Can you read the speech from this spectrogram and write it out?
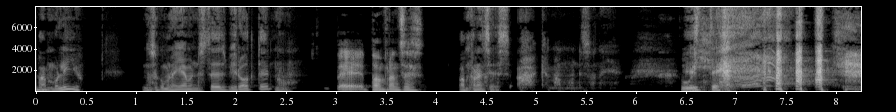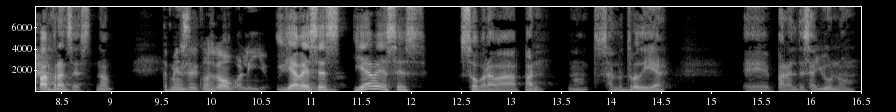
pan bolillo. No sé cómo le llaman ustedes, virote, no. Eh, pan francés. Pan francés. Ah, qué mamones son allá. Este, pan francés, ¿no? También se conoce como bolillo. Y a veces, y a veces sobraba pan, ¿no? Entonces al otro día, eh, para el desayuno,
